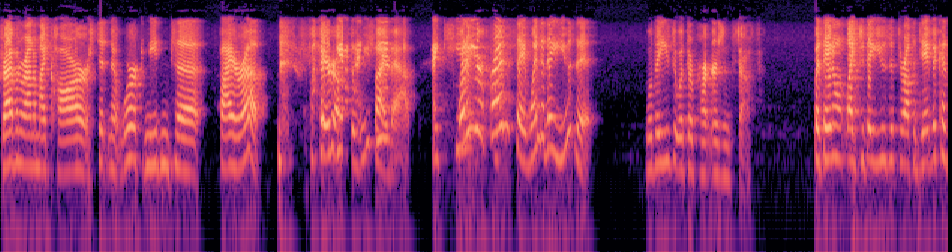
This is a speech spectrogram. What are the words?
driving around in my car or sitting at work, needing to fire up, fire yeah, up the Wi-Fi app. I can't. What do your friends say? When do they use it? Well, they use it with their partners and stuff. But they don't like. Do they use it throughout the day? Because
